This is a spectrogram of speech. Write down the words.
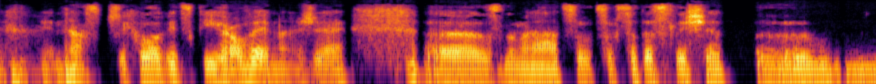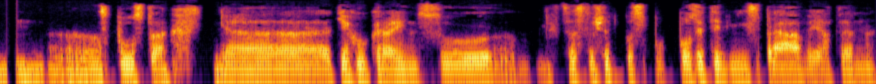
jedna z psychologických rovin, že znamená, co, co chcete slyšet. Spousta těch Ukrajinců chce slyšet pozitivní zprávy a ten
